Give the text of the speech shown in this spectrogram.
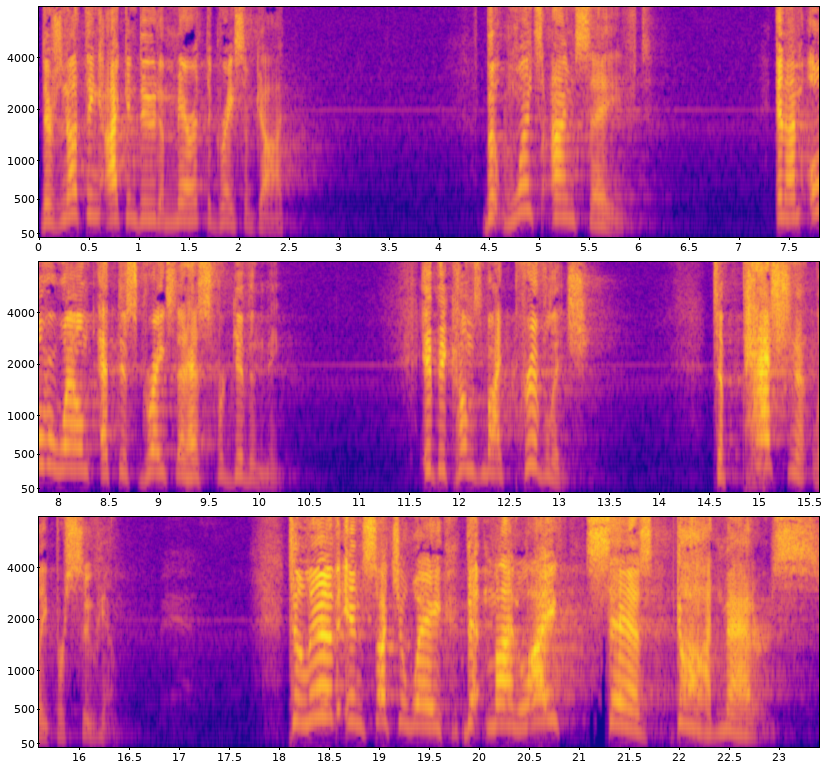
There's nothing I can do to merit the grace of God. But once I'm saved and I'm overwhelmed at this grace that has forgiven me, it becomes my privilege to passionately pursue Him. To live in such a way that my life says God matters.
